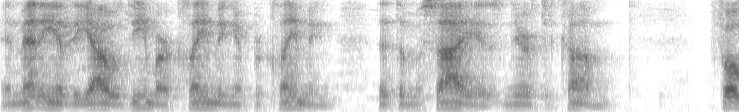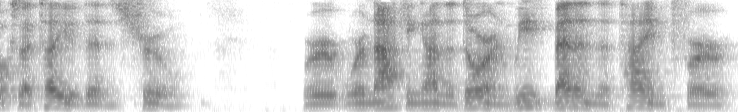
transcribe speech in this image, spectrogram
and many of the Yahudim are claiming and proclaiming that the Messiah is near to come. Folks, I tell you that it's true. We're, we're knocking on the door, and we've been in the time for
